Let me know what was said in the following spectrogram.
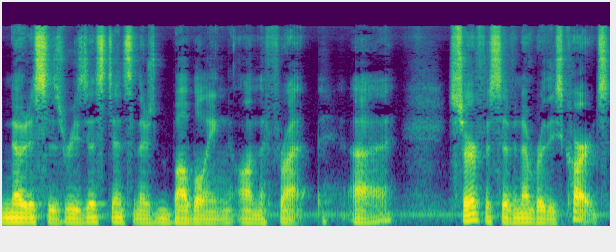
notices resistance, and there's bubbling on the front. Uh, surface of a number of these cards.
